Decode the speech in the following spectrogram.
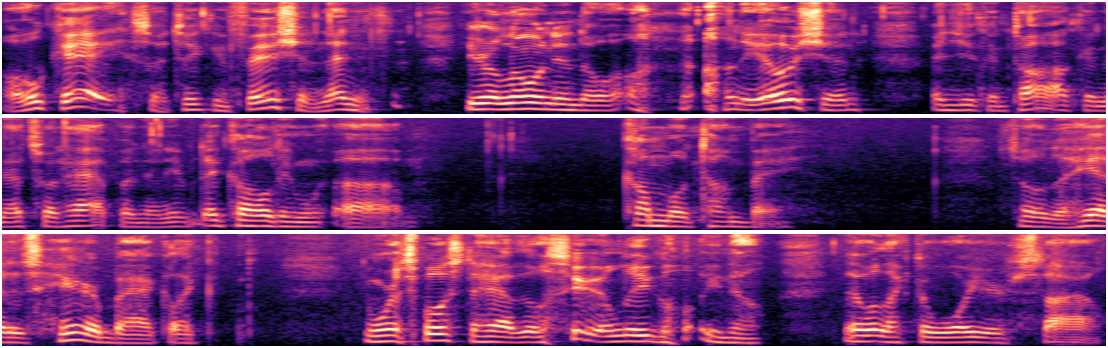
Okay, so I took him fishing. And Then you're alone in the, on the ocean and you can talk, and that's what happened. And they called him uh, Kamotambe. So they had his hair back like you weren't supposed to have those illegal, you know. They were like the warrior style.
